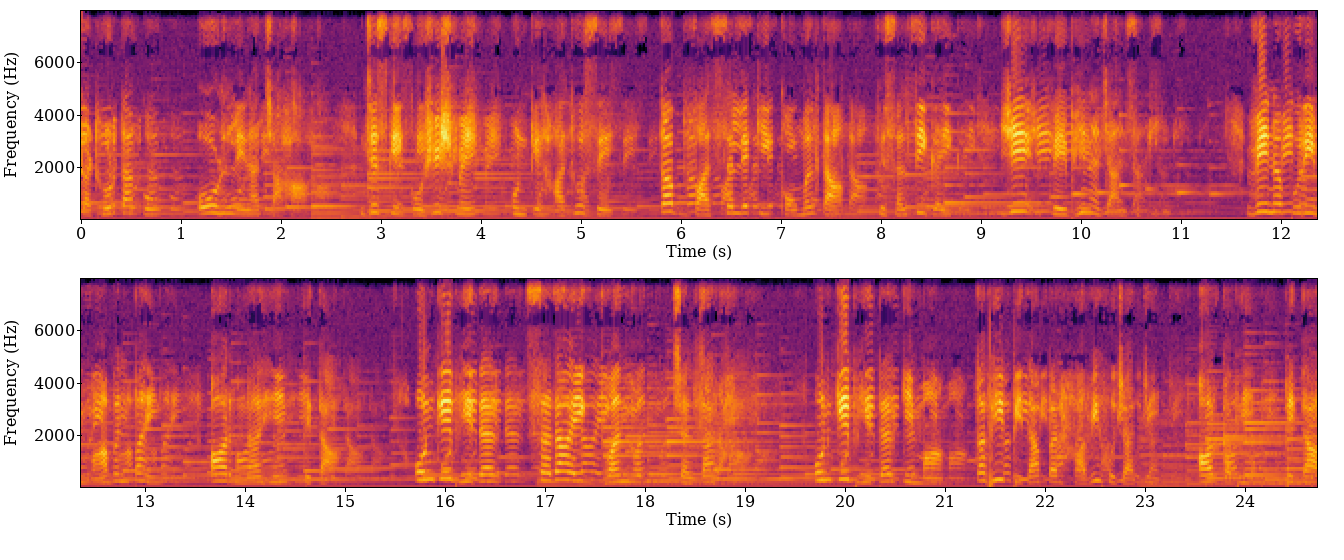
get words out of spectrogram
कठोरता को ओढ़ लेना चाहा, जिसकी कोशिश में उनके हाथों से कब वात्सल्य की कोमलता फिसलती गई ये वे भी न जान सकी। वे न पूरी माँ बन पाई और न ही पिता। उनके भीतर सदा एक द्वंद्व चलता रहा। उनके भीतर की माँ कभी पिता पर हावी हो जाती और कभी पिता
